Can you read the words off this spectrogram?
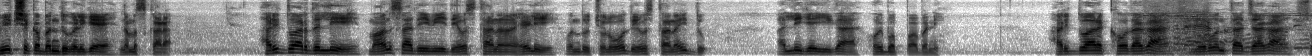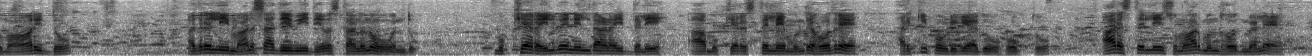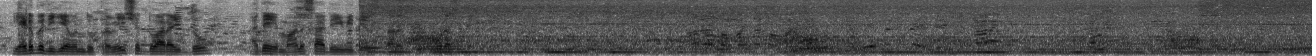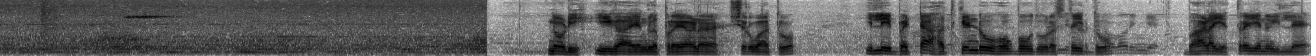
ವೀಕ್ಷಕ ಬಂಧುಗಳಿಗೆ ನಮಸ್ಕಾರ. ಹರಿದ್ವಾರದಲ್ಲಿ ಮಾನಸಾದೇವಿ ದೇವಸ್ಥಾನ ಹೇಳಿ ಒಂದು ಚಲೋ ದೇವಸ್ಥಾನ ಇದ್ದು, ಅಲ್ಲಿಗೆ ಈಗ ಹೋಯ್ಬಪ್ಪ ಬನ್ನಿ. ಹರಿದ್ವಾರಕ್ಕೆ ಹೋದಾಗ ನೋಡುವಂಥ ಜಾಗ ಸುಮಾರಿದ್ದು, ಅದರಲ್ಲಿ ಮಾನಸಾದೇವಿ ದೇವಸ್ಥಾನವೂ ಒಂದು. ಮುಖ್ಯ ರೈಲ್ವೆ ನಿಲ್ದಾಣ ಇದ್ದಲ್ಲಿ ಆ ಮುಖ್ಯ ರಸ್ತೆಯಲ್ಲೇ ಮುಂದೆ ಹೋದರೆ ಹರಕಿಪೌಡಿಗೆ ಅದು ಹೋಗ್ತು. ಆ ರಸ್ತೆಯಲ್ಲಿ ಸುಮಾರು ಮುಂದೆ ಹೋದ್ಮೇಲೆ ಎಡಬದಿಗೆ ಒಂದು ಪ್ರವೇಶ ದ್ವಾರ ಇದ್ದು ಅದೇ ಮಾನಸಾದೇವಿ ದೇವಸ್ಥಾನಕ್ಕೂ ಕೂಡ ನೋಡಿ, ಈಗ ಎಂಗಳ ಪ್ರಯಾಣ ಶುರುವಾತು. ಇಲ್ಲಿ ಬೆಟ್ಟ ಹತ್ಕೊಂಡು ಹೋಗ್ಬೋದು ರಸ್ತೆ ಇದ್ದು, ಬಹಳ ಎತ್ತರ ಏನು ಇಲ್ಲೇ.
